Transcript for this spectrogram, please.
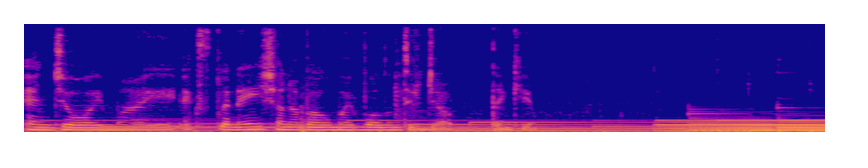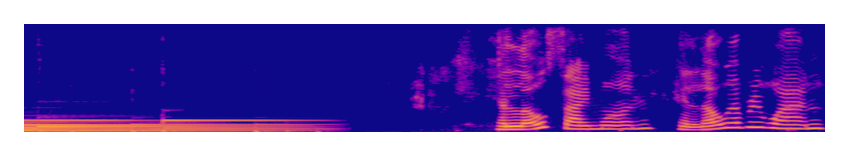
enjoy my explanation about my volunteer job. Thank you. Hello, Simon. Hello, everyone.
